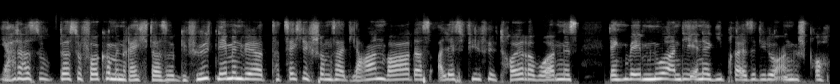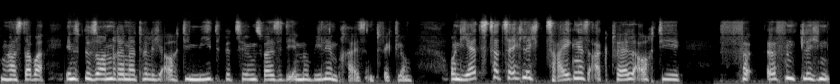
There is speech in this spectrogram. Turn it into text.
Ja, da hast, du, da hast du vollkommen recht. Also gefühlt nehmen wir tatsächlich schon seit Jahren wahr, dass alles viel, viel teurer worden ist. Denken wir eben nur an die Energiepreise, die du angesprochen hast, aber insbesondere natürlich auch die Miet- beziehungsweise die Immobilienpreisentwicklung. Und jetzt tatsächlich zeigen es aktuell auch die veröffentlichen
